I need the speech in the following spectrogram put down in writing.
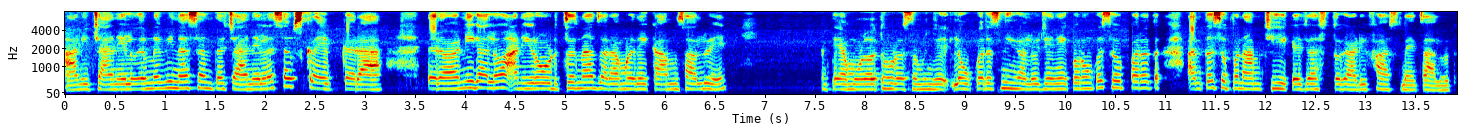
आणि चॅनेलवर नवीन असाल तर चॅनेलला सबस्क्राईब करा. तर निघालो आणि रोडचं ना जरा मध्ये काम चालू आहे. त्यामुळं थोडंसं म्हणजे लवकरच निघालो जेणेकरून कसं परत आणि तसं पण आमची हे काही जास्त गाडी फास्ट नाही चालवत.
